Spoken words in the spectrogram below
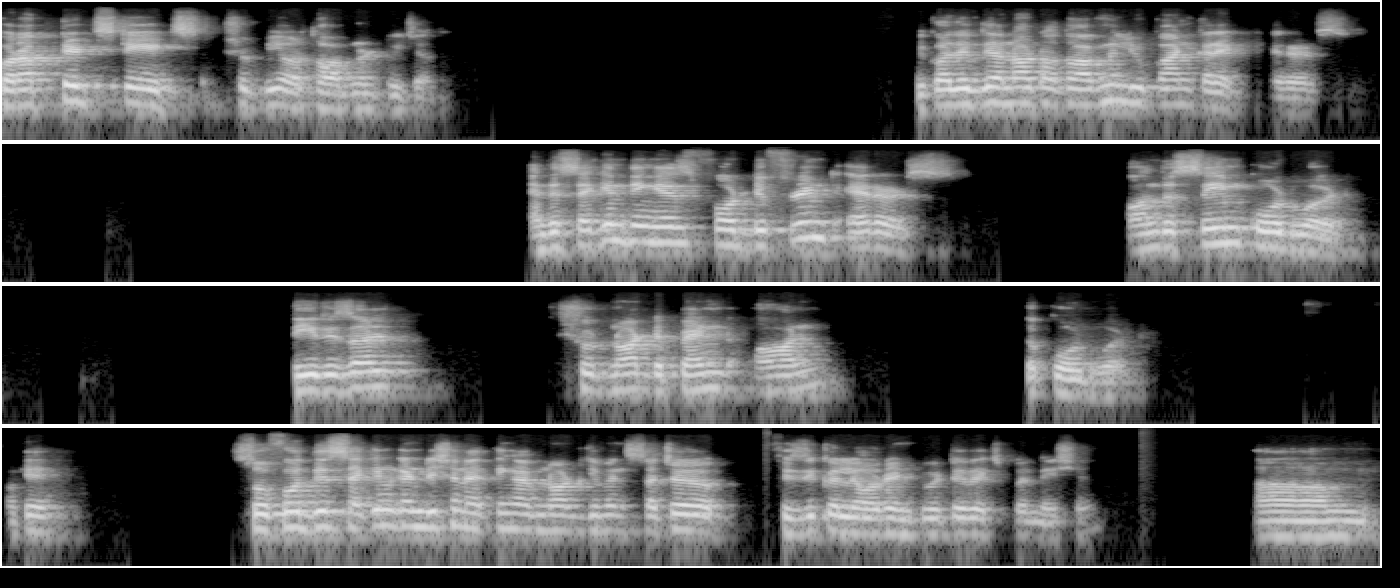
corrupted states should be orthogonal to each other. Because if they are not orthogonal, you can't correct errors. And the second thing is for different errors on the same code word, the result should not depend on the code word. Okay. So for this second condition, I think I've not given such a physical or intuitive explanation. Um,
